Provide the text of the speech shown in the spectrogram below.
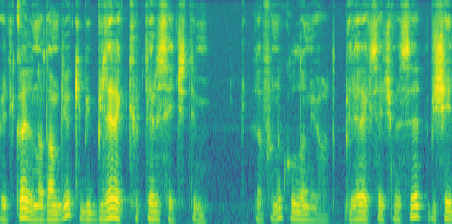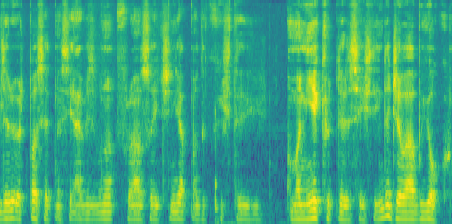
Ve dikkat edin adam diyor ki bir bilerek Kürtleri seçtim lafını kullanıyordu. Bilerek seçmesi bir şeyleri örtbas etmesi. Yani biz bunu Fransa için yapmadık işte ama niye Kürtleri seçtiğinde cevabı yok.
